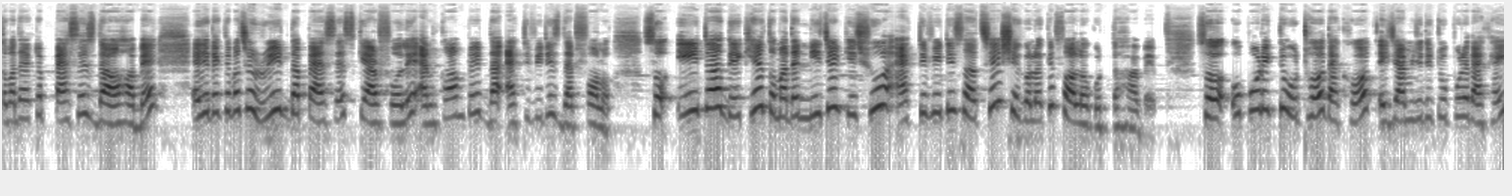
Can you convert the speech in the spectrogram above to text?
তোমাদের একটা প্যাসেজ দেওয়া হবে। এই যে দেখতে পাচ্ছ read the passage carefully and complete the activities that follow so এইটা দেখে তোমাদের নিজের কিছু অ্যাক্টিভিটিস আছে, সেগুলোকে ফলো করতে হবে। সো উপর একটু উঠো, দেখো, এই যে আমি যদি একটু উপরে দেখাই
